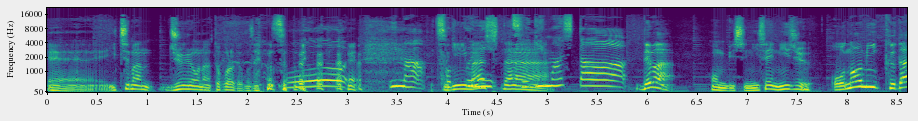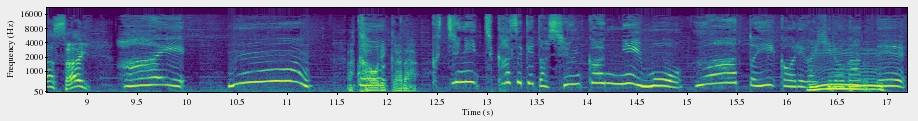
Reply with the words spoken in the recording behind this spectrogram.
えー一番重要なところでございます。おー今 継ぎましたコップに継ぎましたでは、本菱2020、お飲みください。はいあ香りから。口に近づけた瞬間にもうふわーっといい香りが広がって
